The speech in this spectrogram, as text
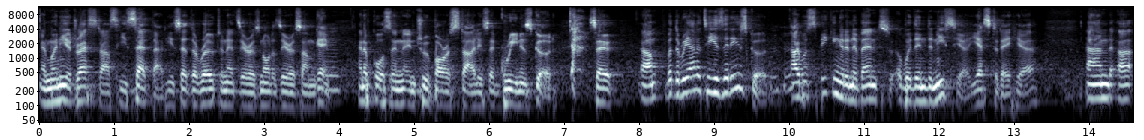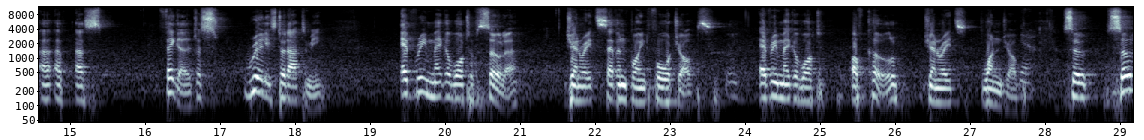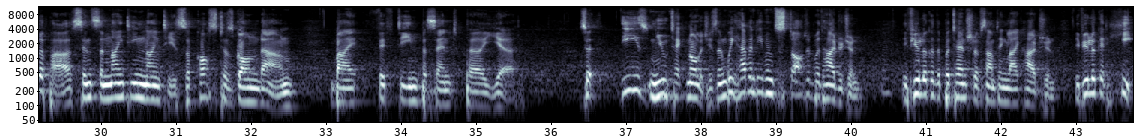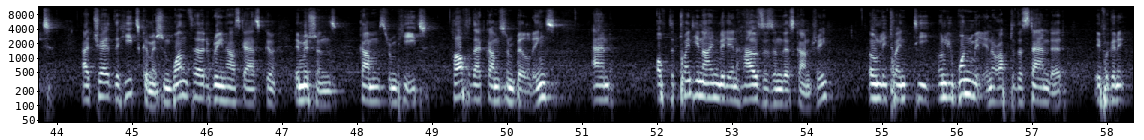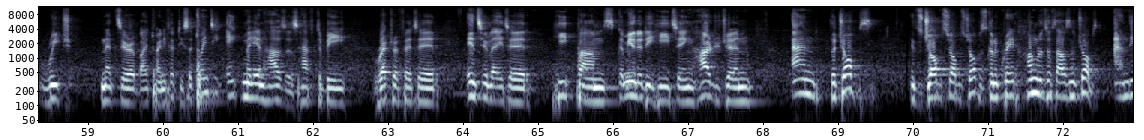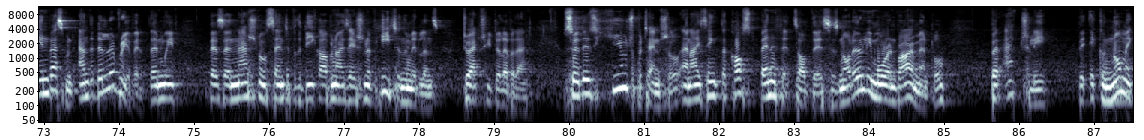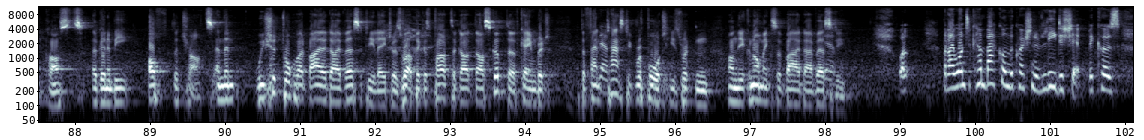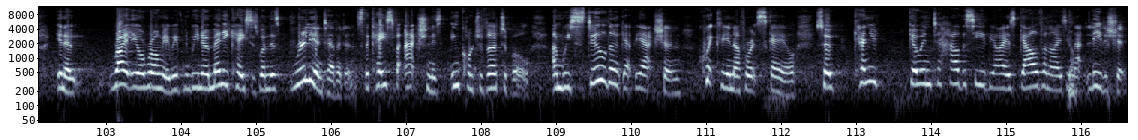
And when he addressed us, he said that. He said the road to net zero is not a zero-sum game. Mm. And of course, in, in true Boris style, he said green is good. so, um, but the reality is it is good. Mm -hmm. I was speaking at an event with Indonesia yesterday here, and a, a, a figure just really stood out to me. Every megawatt of solar generates 7.4 jobs. Mm. Every megawatt of coal generates one job. Yeah. So solar power, since the 1990s, the cost has gone down by 15% per year. So these new technologies, and we haven't even started with hydrogen. If you look at the potential of something like hydrogen, if you look at heat, I chaired the Heat Commission. One third of greenhouse gas emissions comes from heat, half of that comes from buildings, and of the 29 million houses in this country, only 20, only 1 million are up to the standard if we're going to reach net zero by 2050. So 28 million houses have to be retrofitted, insulated, heat pumps, community heating, hydrogen, and the jobs. It's jobs, jobs, jobs. It's going to create hundreds of thousands of jobs, and the investment and the delivery of it. Then we've there's a national centre for the decarbonisation of heat in the Midlands to actually deliver that. So there's huge potential, and I think the cost benefits of this is not only more environmental, but actually the economic costs are going to be off the charts. And then we should talk about biodiversity later as well, because Partha Dasgupta of Cambridge, the fantastic report he's written on the economics of biodiversity. Well, but I want to come back on the question of leadership because, you know, rightly or wrongly, we've, we know many cases when there's brilliant evidence, the case for action is incontrovertible, and we still don't get the action quickly enough or at scale. So, can you go into how the CBI is galvanizing that leadership?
